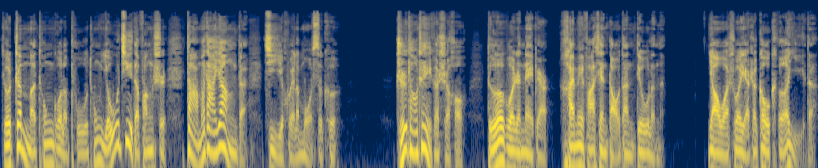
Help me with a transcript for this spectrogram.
就这么通过了普通邮寄的方式，大模大样的寄回了莫斯科。直到这个时候，德国人那边还没发现导弹丢了呢。要我说，也是够可以的。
